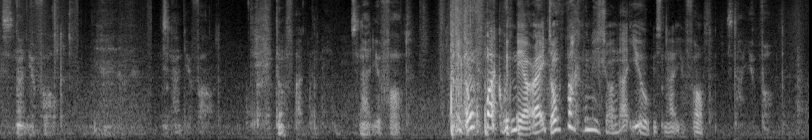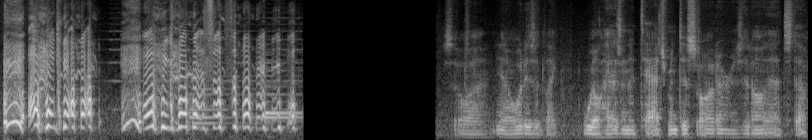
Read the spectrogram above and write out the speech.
This is not your fault. Yeah, I know that. It's not your fault. Don't fuck with me. It's not your fault. Don't fuck with me, all right? Don't fuck with me, Sean. Not you. It's not your fault. It's not your fault. Oh god. Oh god. I'm so sorry. So, uh, you know, what is it like? Will has an attachment disorder? Is it all that stuff?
